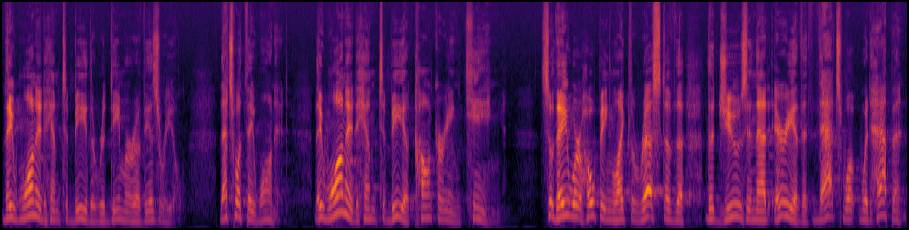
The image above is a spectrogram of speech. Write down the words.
They wanted him to be the Redeemer of Israel. That's what they wanted. They wanted him to be a conquering king. So they were hoping, like the rest of the, the Jews in that area, that that's what would happen.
